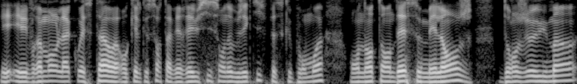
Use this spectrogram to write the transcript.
Et, et, vraiment, la Cuesta, en quelque sorte, avait réussi son objectif parce que pour moi, on entendait ce mélange d'enjeux humains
